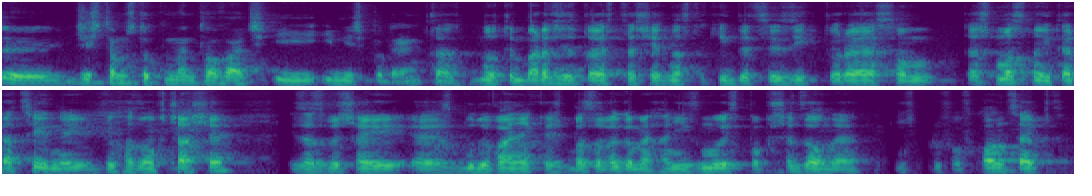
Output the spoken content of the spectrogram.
Y, gdzieś tam zdokumentować i, i mieć pod ręką. Tak, no tym bardziej to jest też jedna z takich decyzji, które są też mocno iteracyjne i wychodzą w czasie i zazwyczaj e, zbudowanie jakiegoś bazowego mechanizmu jest poprzedzone jakimś proof of concept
